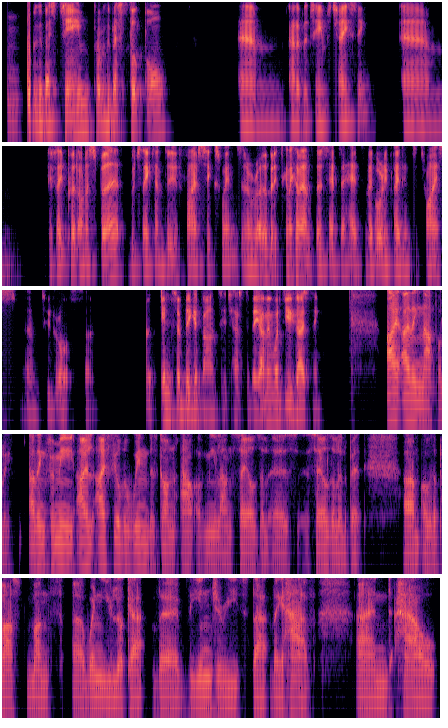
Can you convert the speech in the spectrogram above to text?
Hmm. Probably the best team, probably the best football um, out of the teams chasing. Um, if they put on a spurt, which they can do, five, six wins in a row, but it's going to come down to those head-to-heads. They've already played Inter twice, um, two draws. So, but Inter big advantage has to be. I mean, what do you guys think? I, I think Napoli. I think for me, I I feel the wind has gone out of Milan's sails uh, sails a little bit um, over the past month. Uh, when you look at the the injuries that they have and how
